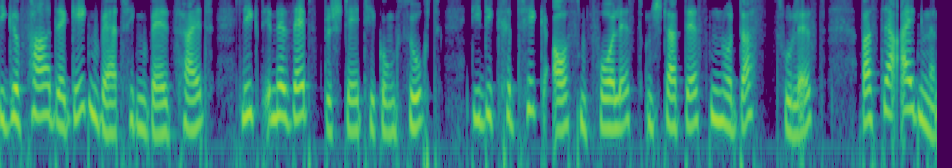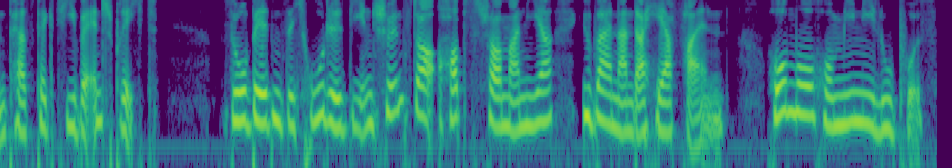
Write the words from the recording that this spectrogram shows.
Die Gefahr der gegenwärtigen Weltzeit liegt in der Selbstbestätigungssucht, die die Kritik außen vor lässt und stattdessen nur das zulässt, was der eigenen Perspektive entspricht. So bilden sich Rudel, die in schönster Hobbes'scher Manier übereinander herfallen. Homo homini lupus,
